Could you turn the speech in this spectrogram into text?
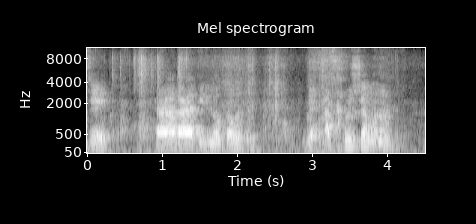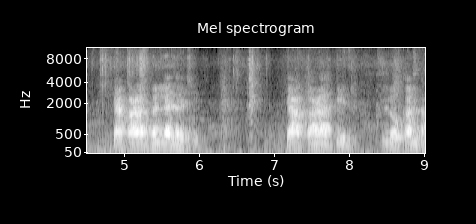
जे तळागाळातील लोक होते जे अस्पृश्य म्हणून त्या काळात गणल्या जायचे त्या काळातील लोकांना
